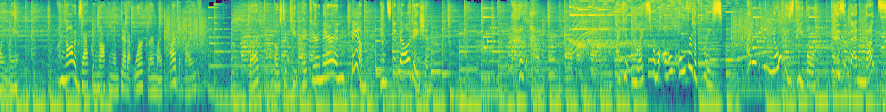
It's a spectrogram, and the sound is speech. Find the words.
lately. I'm not exactly knocking him dead at work or in my private life. But post a cute pic here and there and bam, instant validation. I get likes from all over the place. I don't even know these people. Isn't that nuts?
